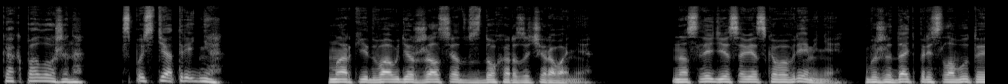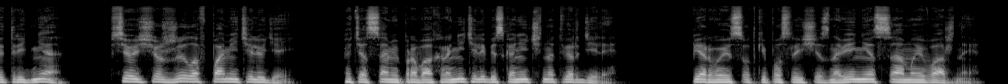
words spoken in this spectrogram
«Как положено, спустя три дня». Марк едва удержался от вздоха разочарования. Наследие советского времени, выжидать пресловутые три дня, все еще жило в памяти людей, хотя сами правоохранители бесконечно твердили. Первые сутки после исчезновения самые важные.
